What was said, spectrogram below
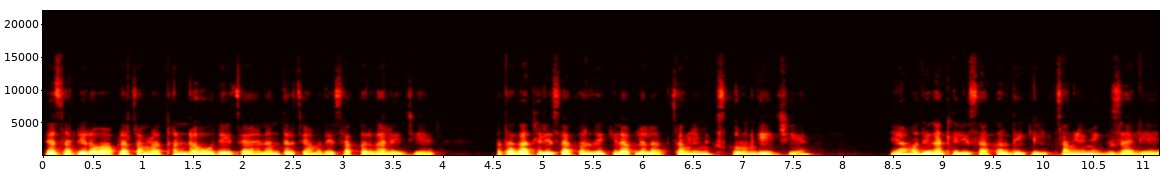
त्यासाठी रवा आपला चांगला थंड होऊ द्यायचा आहे नंतरच यामध्ये साखर घालायची आहे. आता घातलेली साखर देखील आपल्याला चांगली मिक्स करून घ्यायची आहे. यामध्ये घातलेली साखर देखील चांगली मिक्स झाली आहे.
